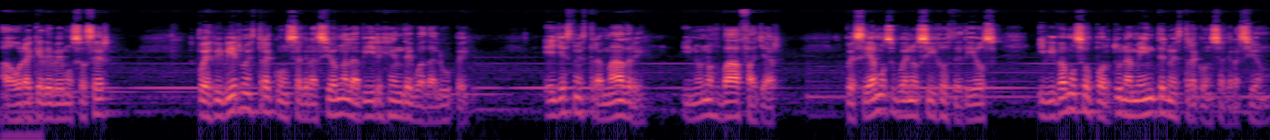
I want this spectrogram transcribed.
Ahora, ¿qué debemos hacer? pues vivir nuestra consagración a la Virgen de Guadalupe. Ella es nuestra Madre y no nos va a fallar, pues seamos buenos hijos de Dios y vivamos oportunamente nuestra consagración.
